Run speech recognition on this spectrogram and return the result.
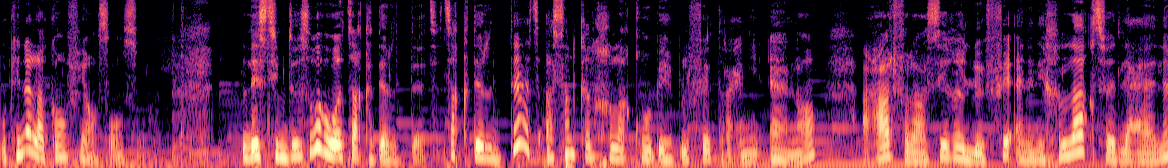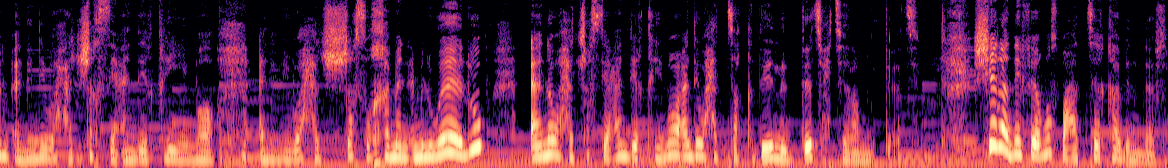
وكاينة la confiance en soi l'estime de soi هو تقدير الذات. تقدير الذات أصلا كنخلقوا به بالفطرة. يعني أنا عارف راسي غير le fait أنني خلقت في هذا العالم أنني واحد الشخص عندي قيمة أنني واحد الشخص واخا ما نعمل والو أنا واحد الشخص عندي قيمة وعندي واحد التقدير للذات واحترام للذات. c'est la différence مع الثقة بالنفس.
